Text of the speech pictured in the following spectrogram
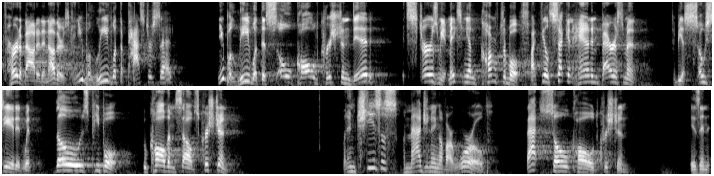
I've heard about it in others. Can you believe what the pastor said? Can you believe what this so called Christian did? It stirs me. It makes me uncomfortable. I feel secondhand embarrassment to be associated with those people who call themselves Christian. But in Jesus' imagining of our world, that so called Christian is in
